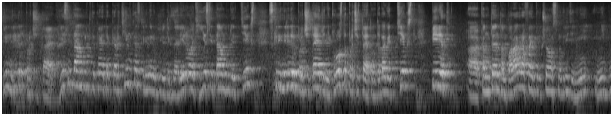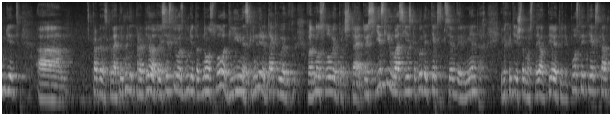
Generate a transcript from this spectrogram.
скринридер прочитает. Если там будет какая-то картинка, скринридер будет игнорировать. Если там будет текст, скринридер прочитает и не просто прочитает, он добавит текст перед э, контентом параграфа, и причем, смотрите, не, не будет, э, как это сказать, не будет пробела. То есть, если у вас будет одно слово длинное, скринридер так его в одно слово и прочитает. То есть, если у вас есть какой-то текст в псевдоэлементах, и вы хотите, чтобы он стоял перед или после текста,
